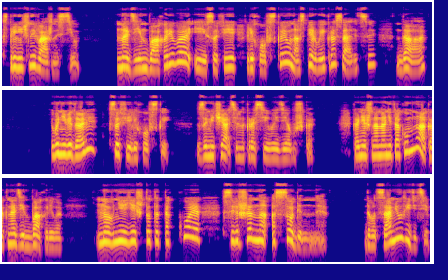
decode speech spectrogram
с приличной важностью. — Надин Бахарева и София Лиховская у нас первые красавицы. Да. Вы не видали Софии Лиховской? Замечательно красивая девушка. Конечно, она не так умна, как Надин Бахарева, но в ней есть что-то такое совершенно особенное. Да вот сами увидите.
